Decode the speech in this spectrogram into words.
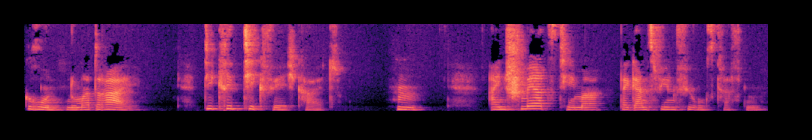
Grund Nummer drei. Die Kritikfähigkeit. Hm. Ein Schmerzthema bei ganz vielen Führungskräften.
